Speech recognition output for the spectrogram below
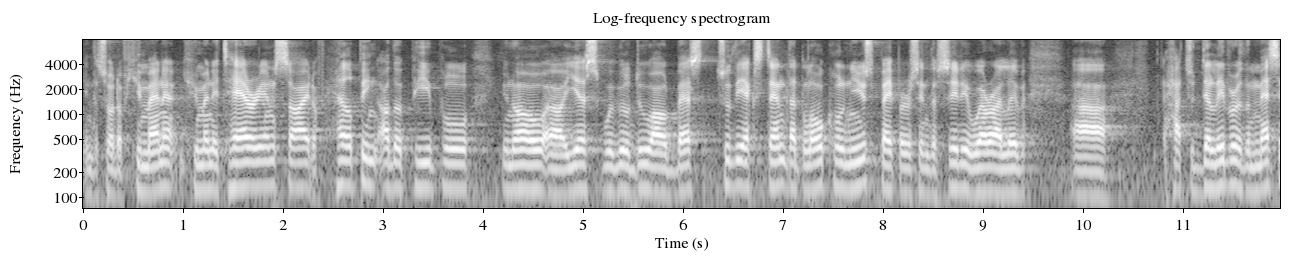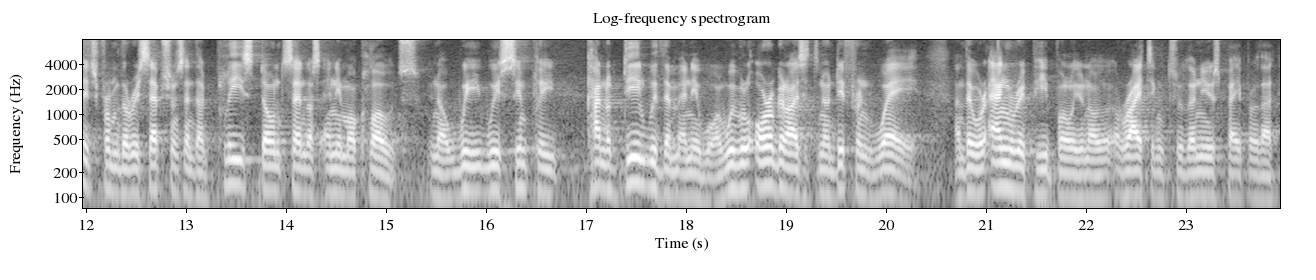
in the sort of humani humanitarian side of helping other people, you know, uh, yes, we will do our best to the extent that local newspapers in the city where I live uh, had to deliver the message from the reception center, that please don't send us any more clothes. You know, we, we simply cannot deal with them anymore. We will organize it in a different way. And there were angry people, you know, writing to the newspaper that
